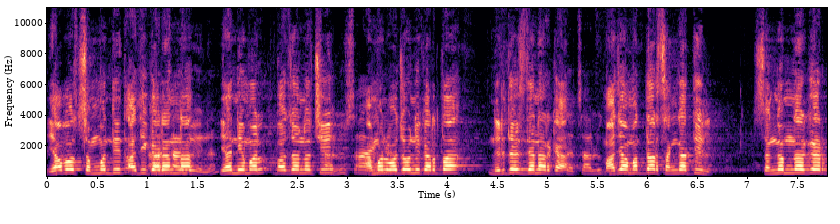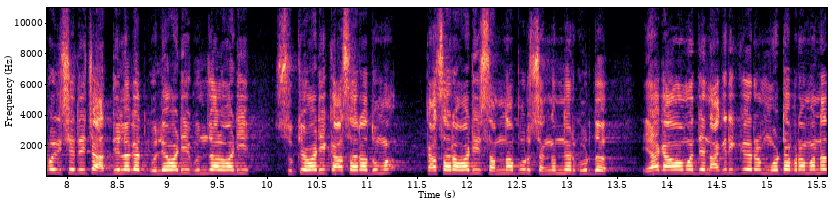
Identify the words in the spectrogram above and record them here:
याबाबत संबंधित अधिकाऱ्यांना या नियमबजावणीची अंमलबजावणी करता निर्देश देणार का? माझ्या मतदारसंघातील संगमनगर परिषदेच्या हद्दीलगत गुलेवाडी गुंजाळवाडी सुकेवाडी कासारा दुमा कासारावाडी समनापूर संगमनेर खुर्द या गावामध्ये नागरिकीकरण मोठ्या प्रमाणात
